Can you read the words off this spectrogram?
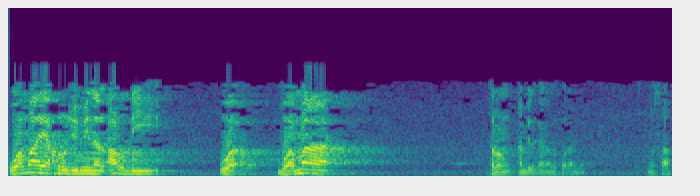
wa ma yakhruju minal ardi wa wa tolong ambilkan Al-Qur'an Musaf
